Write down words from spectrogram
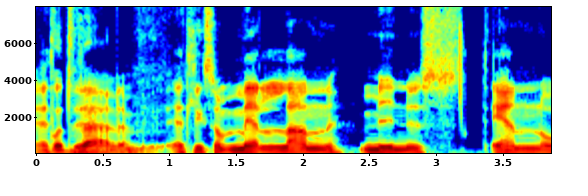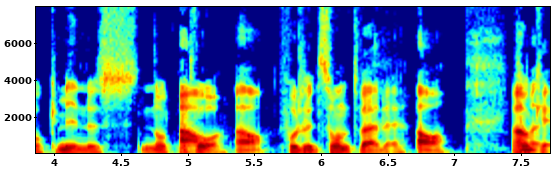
ett, ett värde? Ett liksom mellan minus 1 och minus 0,2? Ja, ja, Får du ett sånt värde? Ja. Ah, okay.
